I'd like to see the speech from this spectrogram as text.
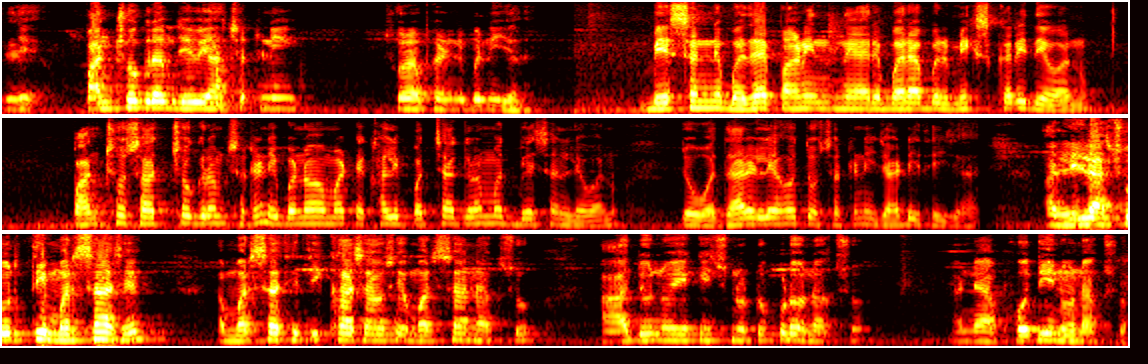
એટલે પાંચસો ગ્રામ જેવી આ ચટણી સોરાફળની બની જાય. બેસનને બધાય પાણીને અરે બરાબર મિક્સ કરી દેવાનું. પાંચસો સાતસો ગ્રામ ચટણી બનાવવા માટે ખાલી પચાસ ગ્રામ જ બેસન લેવાનું. જો વધારે લેહો તો ચટણી જાડી થઈ જાય. આ લીલા સુરતી મરસા છે. આ મરસાથી તીખાશ આવશે મરસા નાખશું. આદુનો એક ઇંચનો ટુકડો નાખશું અને આ ફોદીનો નાખશું.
